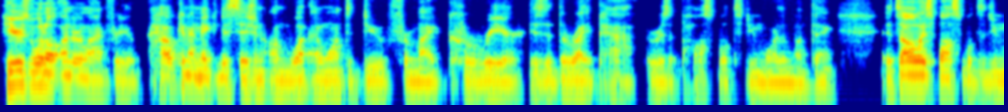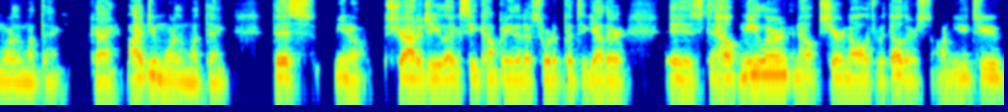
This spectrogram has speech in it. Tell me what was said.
here's what I'll underline for you. How can I make a decision on what I want to do for my career? Is it the right path or is it possible to do more than one thing? It's always possible to do more than one thing. Okay. I do more than one thing. This, you know, strategy legacy company that I've sort of put together is to help me learn and help share knowledge with others on YouTube,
